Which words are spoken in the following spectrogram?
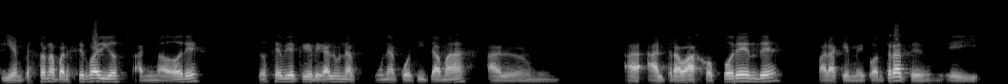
y empezaron a aparecer varios animadores. Entonces había que agregarle una, una cuotita más al, al trabajo. Por ende, para que me contraten. Y,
